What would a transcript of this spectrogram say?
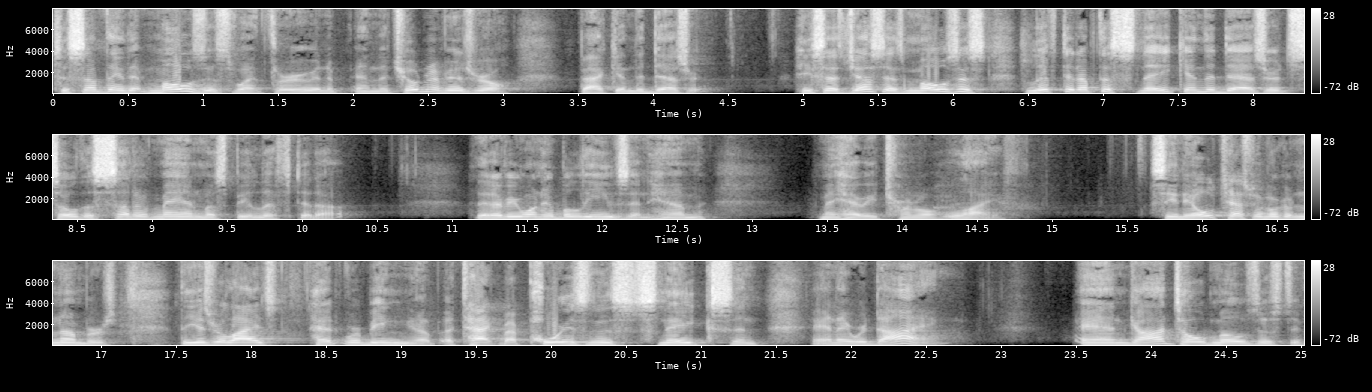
to something that Moses went through and the, and the children of Israel back in the desert. He says, just as Moses lifted up the snake in the desert, so the Son of Man must be lifted up, that everyone who believes in him may have eternal life. See, in the Old Testament book of Numbers, the Israelites had, were being uh, attacked by poisonous snakes and, and they were dying. And God told Moses to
